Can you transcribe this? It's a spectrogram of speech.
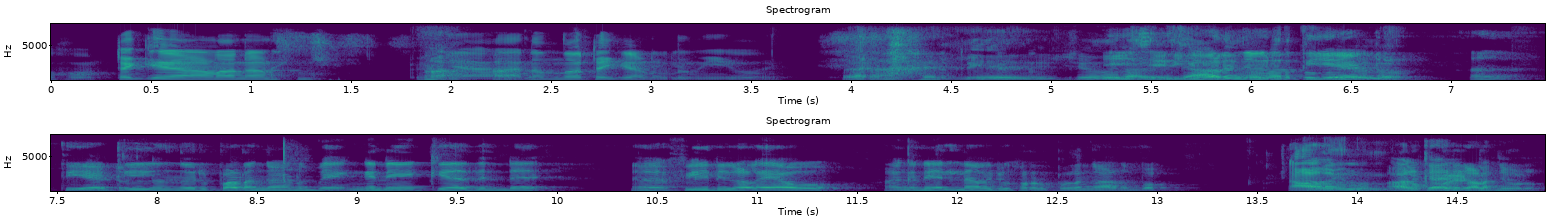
ഒറ്റയ്ക്ക് കാണാനാണെങ്കിൽ ഞാനൊന്നും ഒറ്റയ്ക്ക് കാണൂല നീ പോയി. തിയേറ്ററിൽ നിന്നൊരു പടം കാണുമ്പോൾ എങ്ങനെയൊക്കെ അതിന്റെ ഫീൽ കളയാവോ അങ്ങനെ എല്ലാം ഒരു ഹൊറർ പടം കാണുമ്പോൾ. ആൾക്കാർ കളഞ്ഞോളും.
